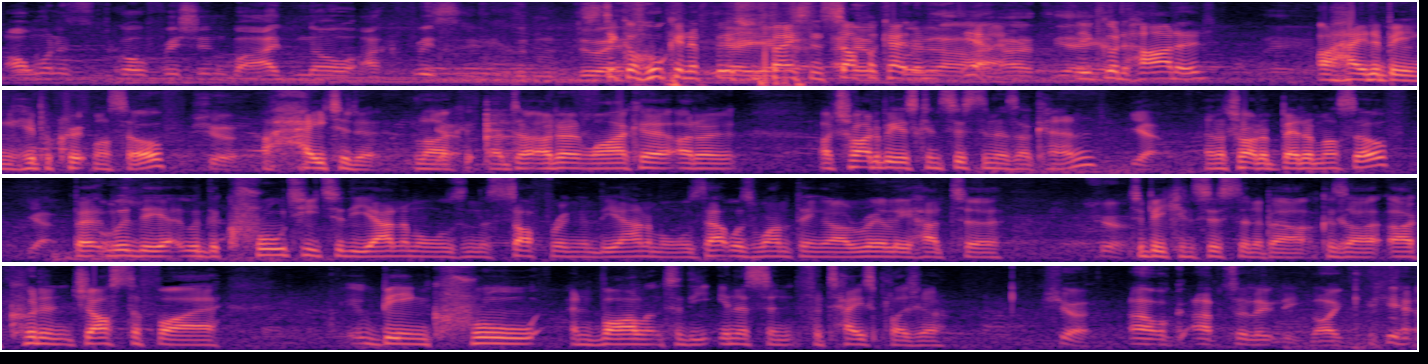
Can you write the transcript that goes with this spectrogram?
I wanted to go fishing, but I know I physically couldn't do it. Stick a hook in a fish's yeah, face and suffocate put them. out, Yeah, out, you're good-hearted. I hated being a hypocrite myself. Sure. I hated it. Like Yeah. I, don't, I don't like it. I don't. I try to be as consistent as I can. Yeah. and I try to better myself. Yeah, But with the with the cruelty to the animals and the suffering of the animals, that was one thing I really had to Sure. to be consistent about because I, I couldn't justify being cruel and violent to the innocent for taste pleasure. Sure. Oh, absolutely. Like, yeah,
